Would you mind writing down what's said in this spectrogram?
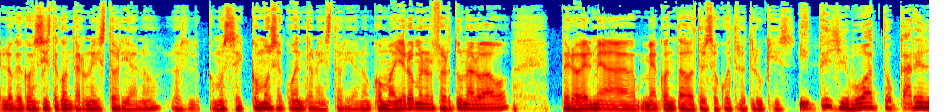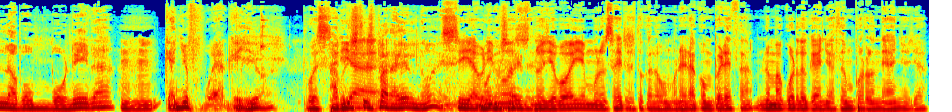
lo que consiste contar una historia, ¿no? Los- cómo, se, cómo se cuenta una historia, ¿no? Con mayor o menor fortuna lo hago, pero él me ha, me ha contado tres o cuatro truquis. Y te llevó a tocar en la bombonera. ¿Qué año fue aquello? Pues sería... Abristeis para él, ¿no? Sí, abrimos, nos llevó ahí en Buenos Aires a tocar la bombonera con pereza. No me acuerdo qué año, hace un porrón de años ya.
